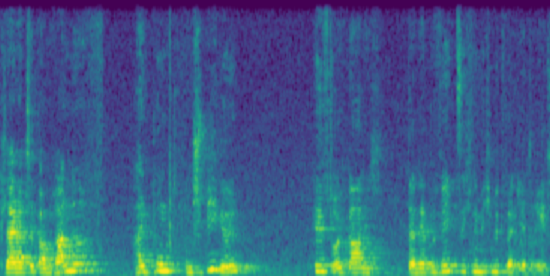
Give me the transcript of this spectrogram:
Kleiner Tipp am Rande, ein Punkt im Spiegel hilft euch gar nicht, denn der bewegt sich nämlich mit, wenn ihr dreht.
